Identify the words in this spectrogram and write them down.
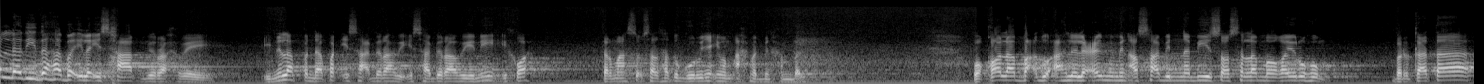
alladhi dhahaba ila Ishaq birahwi. Inilah pendapat Ishaq birahwi. Ishaq birahwi ini ikhwah termasuk salah satu gurunya Imam Ahmad bin Hanbal. Wa qala ba'du ahli ilmi min ashabin Nabi SAW wa ghairuhum. Berkata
